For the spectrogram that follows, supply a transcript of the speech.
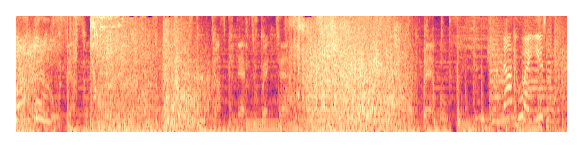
won't lose! I'm not who I used to.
